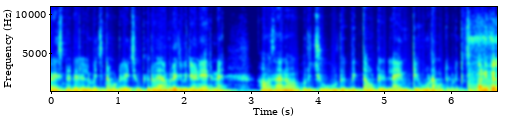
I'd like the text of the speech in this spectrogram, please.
റൈസിൻ്റെ ഇടയിലെല്ലാം വെച്ചിട്ട് അങ്ങോട്ട് കഴിച്ചു എനിക്ക് ഒരു ആവറേജ് ബിരിയാണി ആയിരുന്നേ അവസാനം ഒരു ചൂട് വിത്തൗട്ട് ലൈം ടീ കൂടെ അങ്ങോട്ട് പിടിപ്പിച്ചു तनिकल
